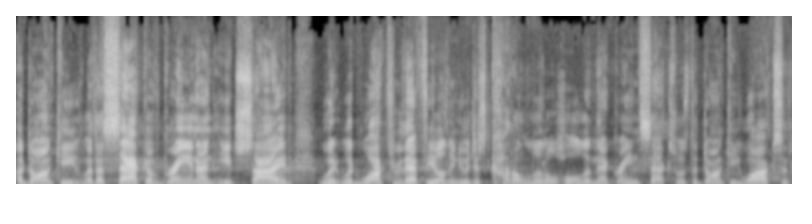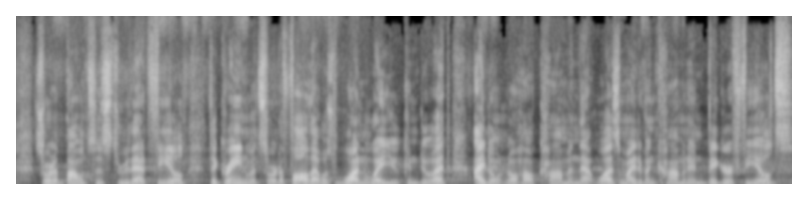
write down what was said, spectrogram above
a donkey with a sack of grain on each side would, would walk through that field, and you would just cut a little hole in that grain sack. So as the donkey walks and sort of bounces through that field, the grain would sort of fall. That was one way you can do it. I don't know how common that was. It might have been common in bigger fields.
